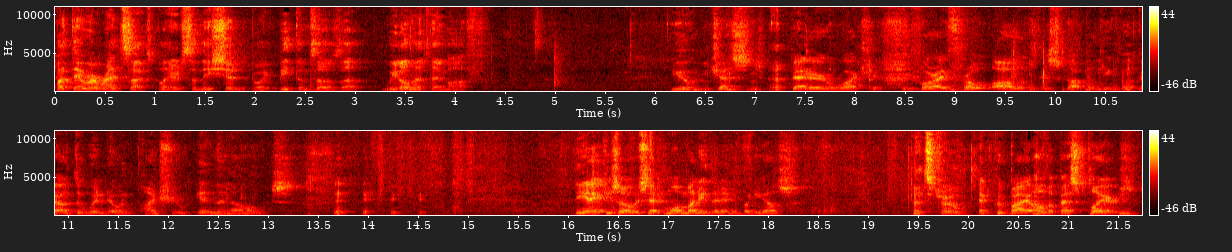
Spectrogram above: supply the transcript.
But they were Red Sox players, so they should beat themselves up. We don't let them off. You just better watch it before I throw all of this gobbledygook out the window and punch you in the nose. the Yankees always had more money than anybody else That's true. and could buy all the best players.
